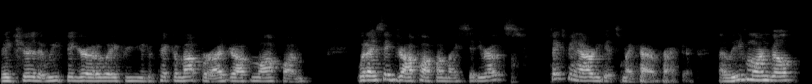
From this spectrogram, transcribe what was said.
Make sure that we figure out a way for you to pick them up, or I drop them off on. When I say drop off on my city routes, it takes me an hour to get to my chiropractor. I leave Morinville.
